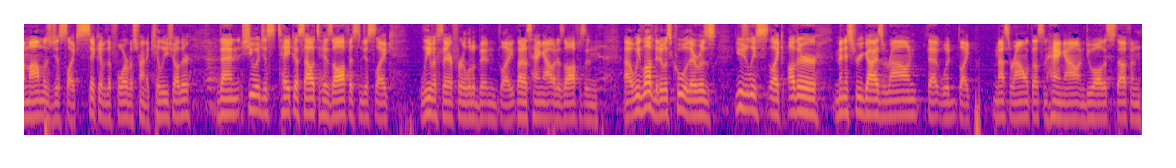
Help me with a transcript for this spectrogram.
my mom was just like sick of the four of us trying to kill each other, then she would just take us out to his office and just like leave us there for a little bit and like let us hang out at his office. And uh, we loved it. It was cool. There was usually like other ministry guys around that would like mess around with us and hang out and do all this stuff. And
